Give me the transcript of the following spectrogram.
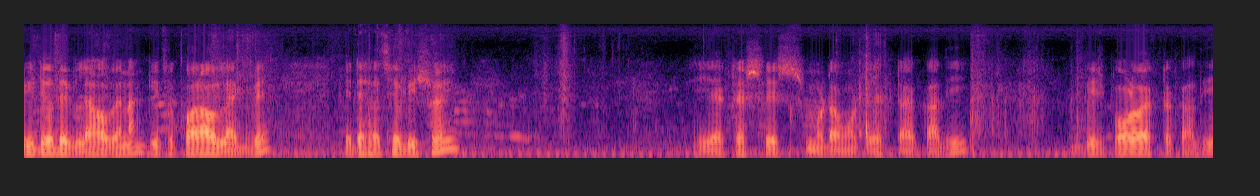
ভিডিও দেখলে হবে না, কিছু করাও লাগবে। এটা হচ্ছে বিষয়। এই একটা শেষ মোটামুটি একটা কাঁদি বেশ বড় একটা যে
